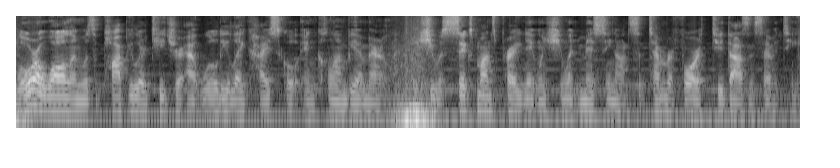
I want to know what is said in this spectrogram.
Laura Wallen was a popular teacher at Wilde Lake High School in Columbia, Maryland. She was six months pregnant when she went missing on September 4th, 2017.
